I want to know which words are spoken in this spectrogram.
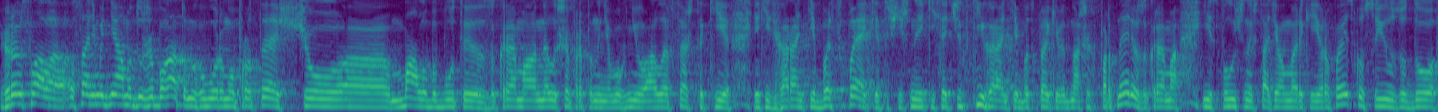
Героям слава останніми днями дуже багато ми говоримо про те, що е, мало би бути зокрема не лише припинення вогню, але все ж таки якісь гарантії безпеки, точніше не якісь а чіткі гарантії безпеки від наших партнерів, зокрема і Сполучених Штатів Америки, Європейського Союзу до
